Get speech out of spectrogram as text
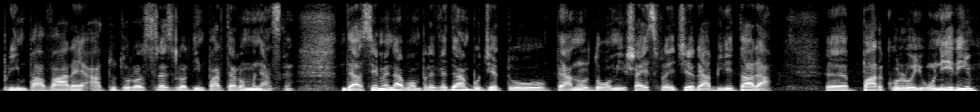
prin pavare a tuturor străzilor din partea românească. De asemenea, vom prevedea în bugetul pe anul 2016 reabilitarea Parcului Unirii,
